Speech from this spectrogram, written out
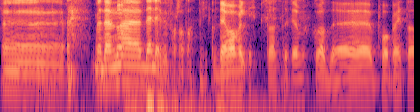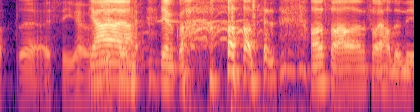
Eh, Men den, eh, den lever fortsatt, da. Det var vel etter at Remco hadde påpekt at uh, I see you have a Ja, ja, ja. Remco hadde- han, sa, han så jeg hadde en ny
